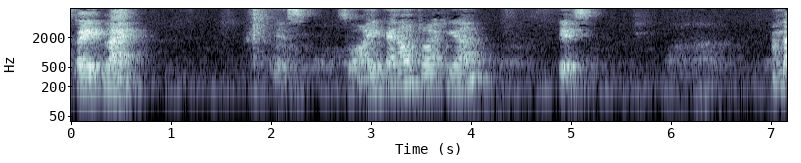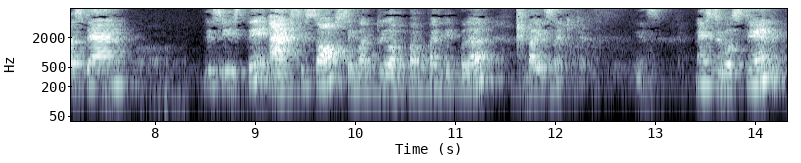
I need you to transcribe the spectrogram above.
straight line. Yes. So I cannot draw here. Yes. Understand? This is the axis of symmetry or perpendicular bisector. Yes. Next question.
